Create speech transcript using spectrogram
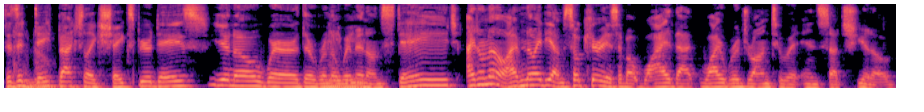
Does it date know. back to like Shakespeare days, you know, where there were Maybe. no women on stage? I don't know. I have no idea. I'm so curious about why that why we're drawn to it in such, you know,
